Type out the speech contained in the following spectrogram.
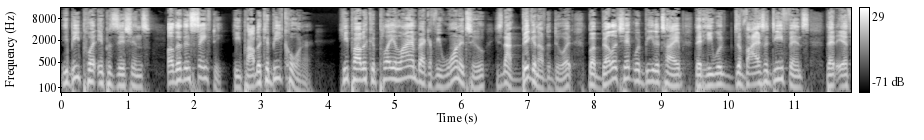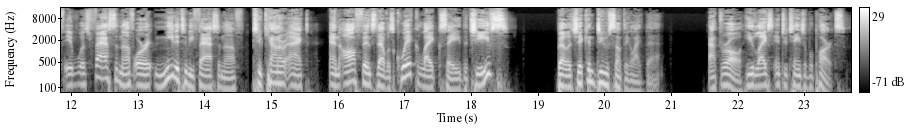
he be put in positions other than safety. He probably could be corner. He probably could play linebacker if he wanted to. He's not big enough to do it, but Belichick would be the type that he would devise a defense that if it was fast enough or it needed to be fast enough to counteract an offense that was quick, like say the Chiefs, Belichick can do something like that. After all, he likes interchangeable parts.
